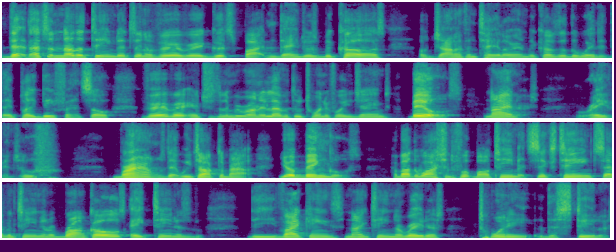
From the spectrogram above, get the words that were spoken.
That, that's another team that's in a very, very good spot and dangerous because of Jonathan Taylor and because of the way that they play defense. So very, very interesting. Let me run 11 through 20 for you, James. Bills, Niners, Ravens. Oof. Browns that we talked about, your Bengals. How about the Washington football team at 16, 17 in the Broncos, 18 is the Vikings, 19 the Raiders, 20 the Steelers.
